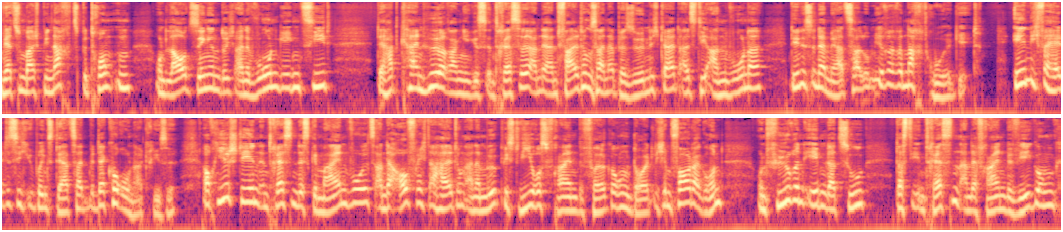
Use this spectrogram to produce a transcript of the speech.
Wer zum Beispiel nachts betrunken und laut singend durch eine Wohngegend zieht, der hat kein höherrangiges Interesse an der Entfaltung seiner Persönlichkeit als die Anwohner, denen es in der Mehrzahl um ihre Nachtruhe geht. Ähnlich verhält es sich übrigens derzeit mit der Corona-Krise. Auch hier stehen Interessen des Gemeinwohls an der Aufrechterhaltung einer möglichst virusfreien Bevölkerung deutlich im Vordergrund und führen eben dazu, dass die Interessen an der freien Bewegung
